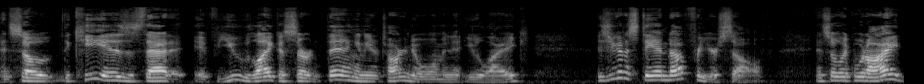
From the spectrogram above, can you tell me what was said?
And so the key is is that if you like a certain thing and you're talking to a woman that you like, is you got to stand up for yourself. And so, like, what I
